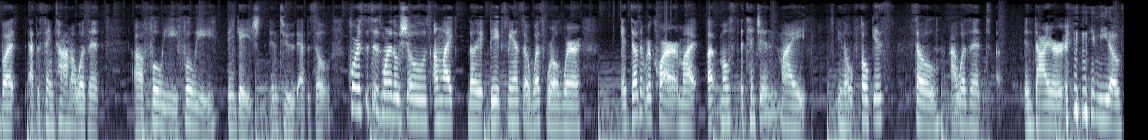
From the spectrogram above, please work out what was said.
But at the same time, I wasn't uh, fully, fully engaged into the episode. Of course, this is one of those shows, unlike the The Expanse or Westworld, where it doesn't require my utmost attention, my, you know, focus. So I wasn't in dire need of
